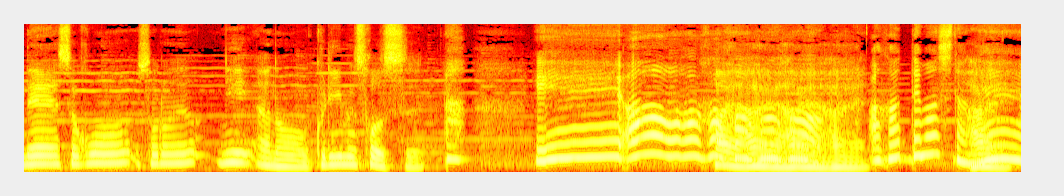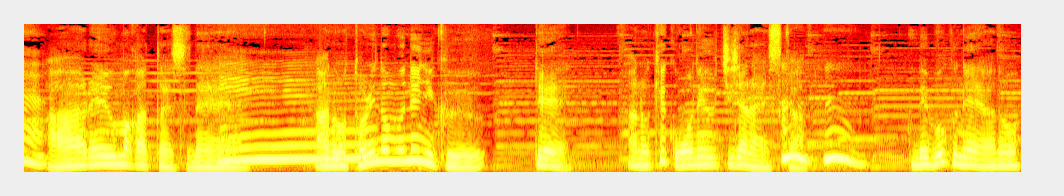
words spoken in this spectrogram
でそこそれにあのクリームソース。えー、あーあーははいはいははい。上がってましたはい、ね、あれうまかったですえね、ー。あの鶏の胸肉ってあの結構お値打ちじゃないですか、うんうん。で僕ねあの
